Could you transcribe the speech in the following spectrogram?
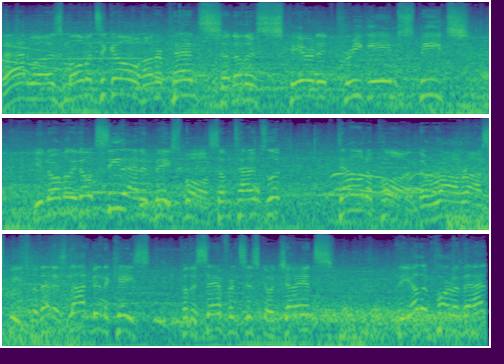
That was moments ago. Hunter Pence, another spirited pregame speech. You normally don't see that in baseball. Sometimes look down upon the rah-rah speech, but that has not been the case for the San Francisco Giants. The other part of that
